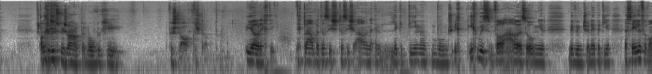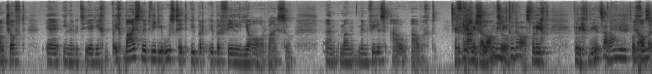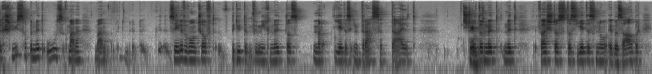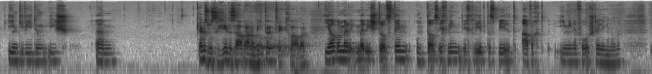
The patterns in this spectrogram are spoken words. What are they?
Aber ich wünsche mir schon jemanden, der wirklich versteht, versteht. Ja, richtig. Ich glaube, das ist, das ist auch ein, ein legitimer Wunsch. Ich, ich wüsste im Fall auch so, wir, wir wünschen eben die, eine Seelenverwandtschaft äh, in einer Beziehung. Ich, ich weiß nicht, wie die aussieht über, über viele Jahre, weißt du. Ähm, man, wenn vieles auch einfach... Vielleicht wird kennst es auch langweilig so. durch das. Vielleicht, vielleicht wird es auch langweilig durch Ich, das. ich schließe aber nicht aus. Ich meine, wenn, Seelenverwandtschaft bedeutet für mich nicht, dass man jedes Interesse teilt. Stimmt. Oder nicht, nicht weißt, dass, dass jedes noch eben selber Individuum ist. Ähm, Eben, es muss sich jeder selber auch noch weiterentwickeln. Oder? ja, aber man, man ist trotzdem, und das, ich, nehm, ich liebe das Bild einfach in meinen Vorstellungen, oder?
